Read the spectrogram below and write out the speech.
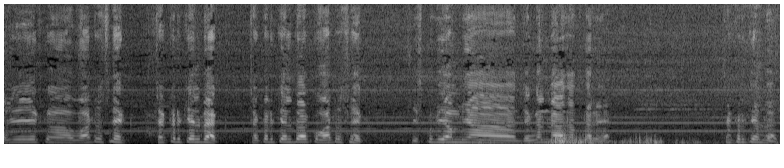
और ये एक वाटर स्नेक चक्कर केलबैक चक्कर केलबैक वाटर स्नेक इसको भी हम यहाँ जंगल में आज़ाद कर रहे हैं। चक्कर केलबैक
